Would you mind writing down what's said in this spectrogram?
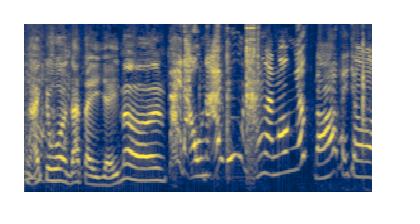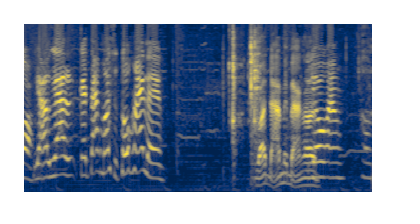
nữa. nãy chua người ta tì vị mấy ơi. Cái đầu nãy phú nặng là ngon nhất. Đó thấy chưa? Giờ ra cây tác mới xịt thuốc hái liền quá đã mấy bạn ơi. Vô ăn. Thôi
